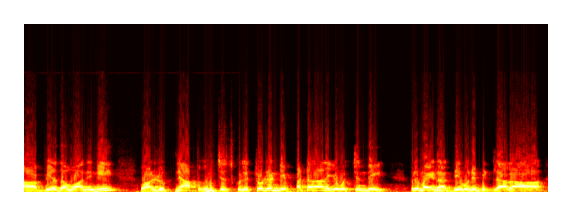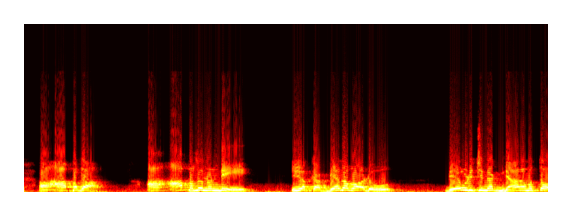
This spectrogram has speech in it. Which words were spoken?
ఆ భేదవాణిని వాళ్ళు జ్ఞాపకం చేసుకోలేదు చూడండి పట్టణానికి వచ్చింది. ప్రియమైన దేవుని బిడ్డారా ఆ ఆపద. ఆ ఆపద నుండి ఈ యొక్క భేదవాడు దేవుడిచ్చిన జ్ఞానముతో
